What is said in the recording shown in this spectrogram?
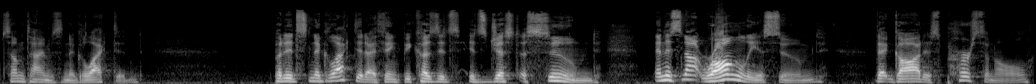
sometimes neglected. But it's neglected, I think, because it's, it's just assumed. And it's not wrongly assumed that God is personal,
